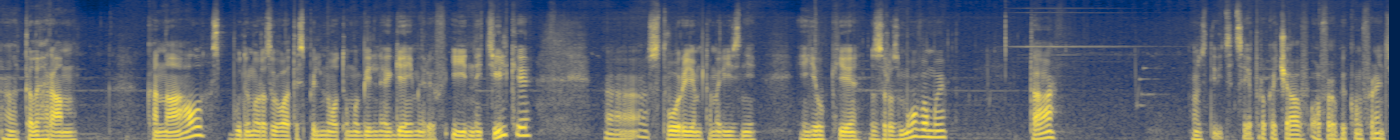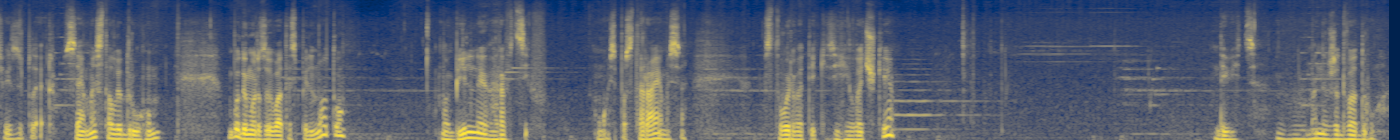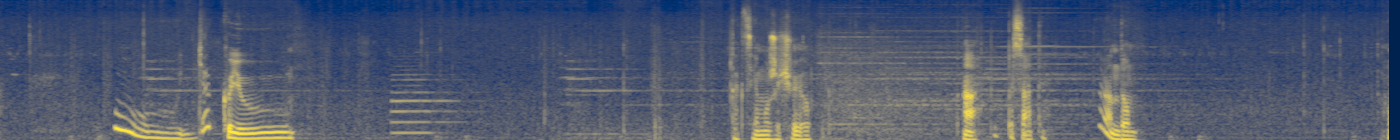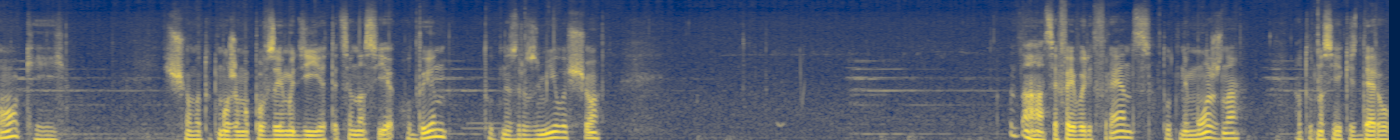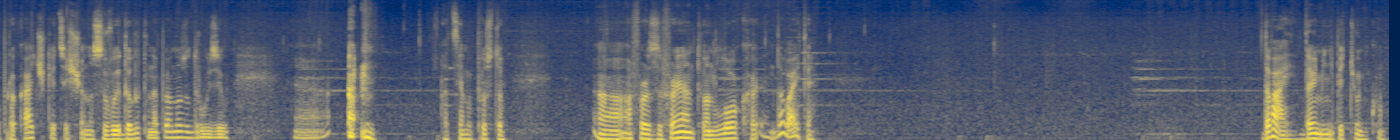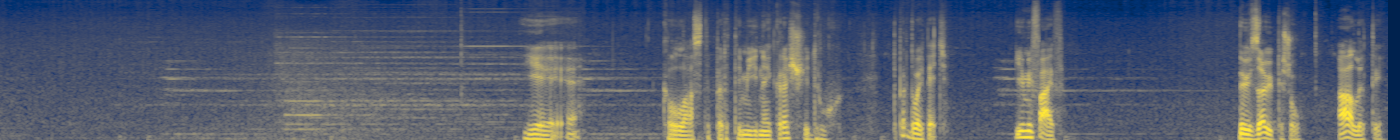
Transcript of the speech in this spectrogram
е, телеграм-канал. Будемо розвивати спільноту мобільних геймерів і не тільки. Е, Створюємо там різні гілки з розмовами. Та ось дивіться, це я прокачав Offer Become Friends with the Player. Все, ми стали другом. Будемо розвивати спільноту мобільних гравців. Ось постараємося створювати якісь гілочки. Дивіться, в мене вже два друга. У, дякую. Так, це я можу що його. А, підписати. Рандом. Окей. Що ми тут можемо повзаємодіяти? Це в нас є один. Тут не зрозуміло що. Ага, це Favorite Friends. Тут не можна. А тут у нас є якесь дерево прокачки. Це що нас видалити, напевно, з друзів. Е, А це ми просто. а, Offer the friend to unlock. Давайте. Давай, дай мені п'ятюньку. Є. Клас, тепер ти мій найкращий друг. Тепер давай 5. Give me 5. Дивись, заві пішов. Але ти.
